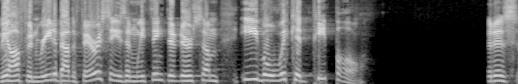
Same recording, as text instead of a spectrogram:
We often read about the Pharisees and we think that they're some evil, wicked people. But as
